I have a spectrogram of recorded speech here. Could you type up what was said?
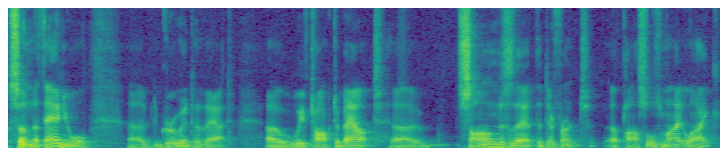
So Nathaniel uh, grew into that. Uh, we've talked about uh, songs that the different apostles might like.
